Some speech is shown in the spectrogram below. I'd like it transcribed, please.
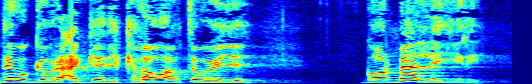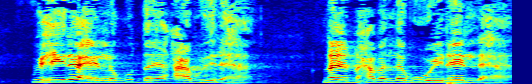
ninku gowracangeedii kama waabto weeye? Goormaa la yidhi wixii ilaahay lagu caabudi lahaa nabi maxamed lagu weynayn lahaa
